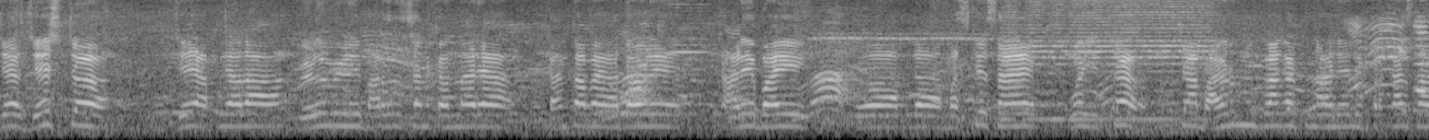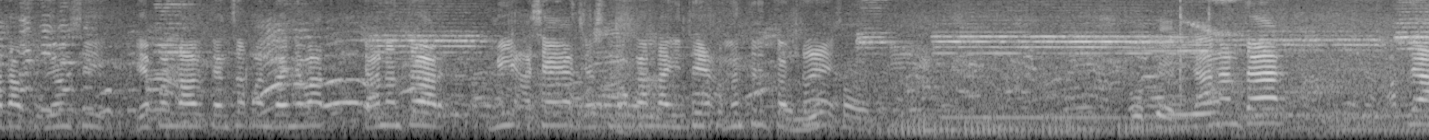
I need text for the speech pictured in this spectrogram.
जे ज्येष्ठ जे आपल्याला वेळोवेळी मार्गदर्शन करणाऱ्या कांताबाई आदावळे काळेबाई व आपला मस्के साहेब व इतर त्या बाहेरून विभागातून आलेले प्रकाशदादा सूर्यवंशी हे पण लाव त्यांचं पण धन्यवाद. त्यानंतर मी अशा या ज्येष्ठ लोकांना इथे आमंत्रित करतोय. त्यानंतर आपल्या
